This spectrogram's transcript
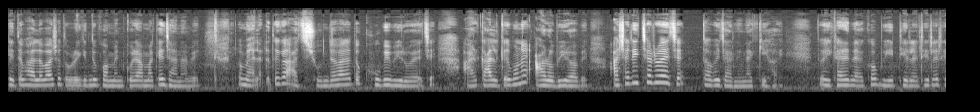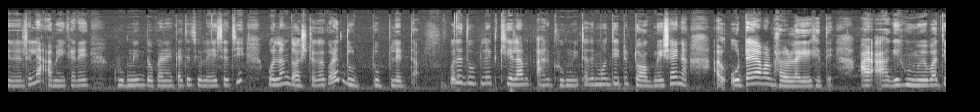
খেতে ভালোবাসো, তোমরা কিন্তু কমেন্ট করে আমাকে জানাবে। তো মেলাটা থেকে আজ সন্ধ্যাবেলা তো খুবই ভিড় হয়েছে। আর কালকে মনে হয় আরও ভিড় হবে। আসার ইচ্ছা রয়েছে? তবে জানি না কি হয়। তো এখানে দেখো ভিড় ঠেলে ঠেলে ঠেলে ঠেলে আমি এখানে ঘুগনির দোকানের কাছে চলে এসেছি। বললাম, দশ টাকা করে দু দু প্লেট দাও। বলে দু প্লেট খেলাম। আর ঘুগনিটাদের মধ্যে একটু টক মেশাই না, আর ওটাই আমার ভালো লাগে খেতে। আর আগে হোমিওপ্যাথি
